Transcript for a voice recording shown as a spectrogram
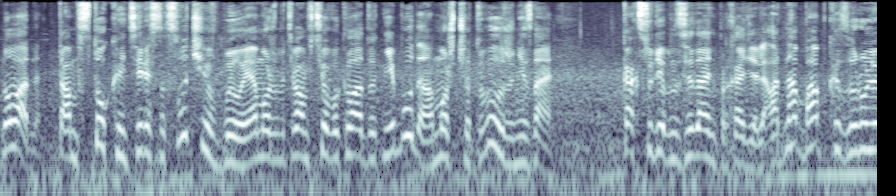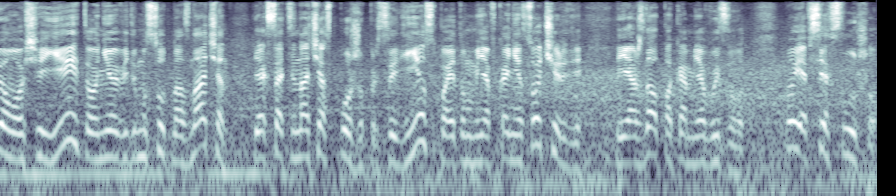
Ну ладно, там столько интересных случаев было. Я, может быть, вам все выкладывать не буду, а может, что-то выложу, не знаю. Как судебное заседание проходили. Одна бабка за рулем вообще едет, у нее, видимо, суд назначен. Я, кстати, на час позже присоединился, поэтому у меня в конец очереди, я ждал, пока меня вызовут. Ну, я всех слушал.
